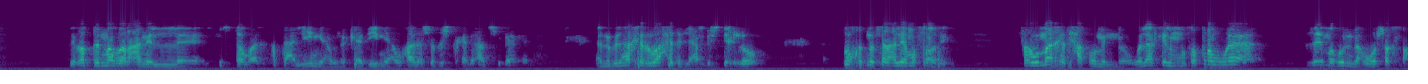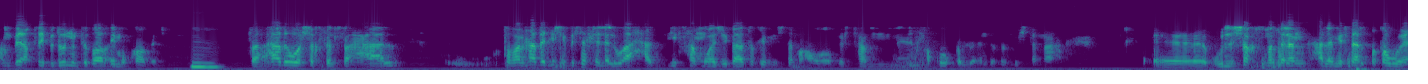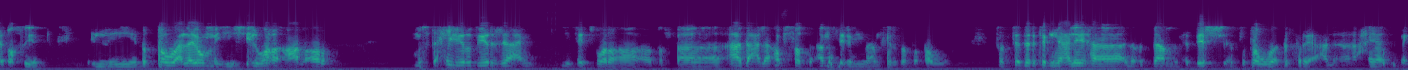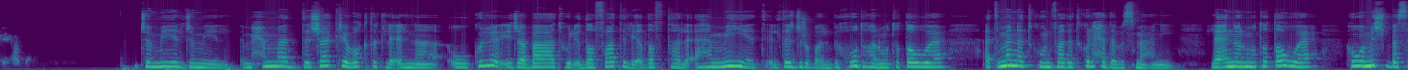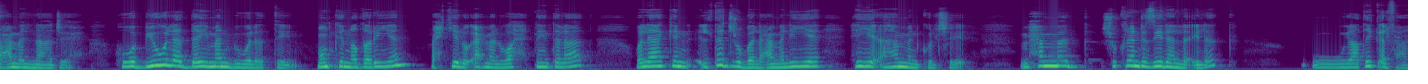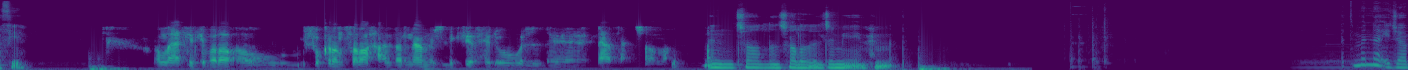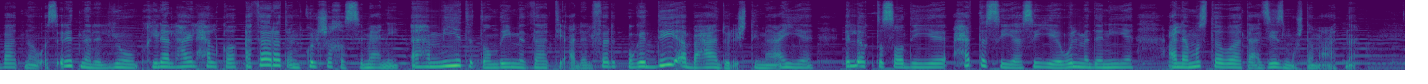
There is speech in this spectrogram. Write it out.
بغض النظر عن المستوى التعليمي أو الأكاديمي أو هذا شو بيشتغل هذا شو بيعمل. لأنه بالآخر الواحد اللي عم بيشتغله باخذ مثلا عليه مصاري فهو ماخذ حقه منه ولكن المتطوع زي ما قلنا هو شخص عم بيعطي بدون انتظار أي مقابل. فهذا هو الشخص الفعال. طبعا هذا الشيء بيسهل للواحد يفهم واجباته في مجتمعه ويفهم حقوقه اللي عنده في المجتمع. آه، والشخص مثلا على مثال تطوعي بسيط اللي بتطوع ليوم يشيل ورقة على الأرض مستحيل يرضى يرجع يفت ورقة. فهذا على أبسط أمثلة من أمثلة التطوع. فبتقدر تبني عليها لقدام قديش التطوع بيفرق على حياة البني آدم. جميل جميل. محمد شاكرة وقتك لإلنا وكل الإجابات والإضافات اللي أضفتها لأهمية التجربة اللي بخوضها المتطوع أتمنى تكون فادت كل حدا بسمعني. لأنه المتطوع هو مش بس عمل ناجح هو بيولد دايما بولدتين. ممكن نظريا بحكي له اعمل واحد اثنين ثلاث ولكن التجربة العملية هي أهم من كل شيء. محمد شكرا جزيلا لك ويعطيك ألف عافية. الله يعافيك براءة وشكرا صراحة على البرنامج اللي كثير حلو والنافع إن شاء الله. إن شاء الله إن شاء الله للجميع يا محمد. أتمنى إجاباتنا وأسئلتنا لليوم خلال هاي الحلقة أثارت عند كل شخص سمعني أهمية التنظيم الذاتي على الفرد وقد إيه أبعاده الاجتماعية الاقتصادية حتى السياسية والمدنية على مستوى تعزيز مجتمعاتنا.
